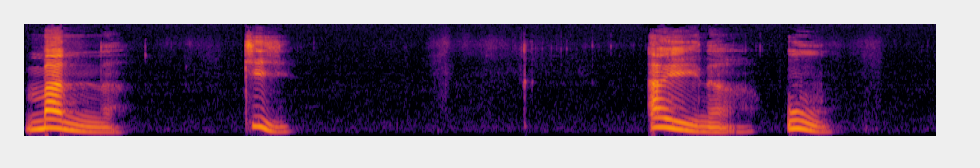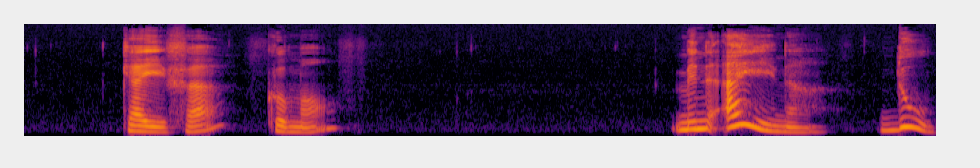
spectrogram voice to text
Man, qui? Aïna, où Kaifa, comment? Min aïna, d'où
